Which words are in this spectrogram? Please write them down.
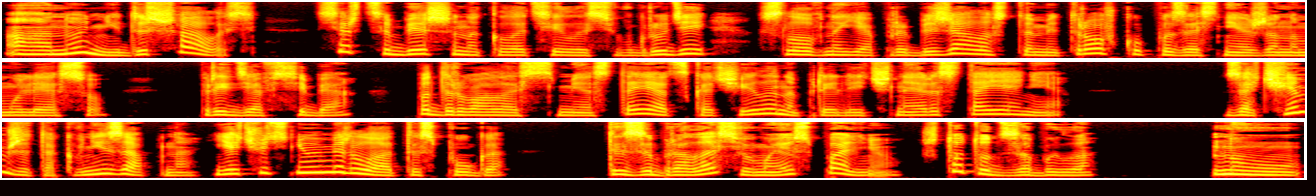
А оно не дышалось. Сердце бешено колотилось в груди, словно я пробежала стометровку по заснеженному лесу. Придя в себя, подорвалась с места и отскочила на приличное расстояние. «Зачем же так внезапно? Я чуть не умерла от испуга. Ты забралась в мою спальню. Что тут забыла?» «Ну...»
